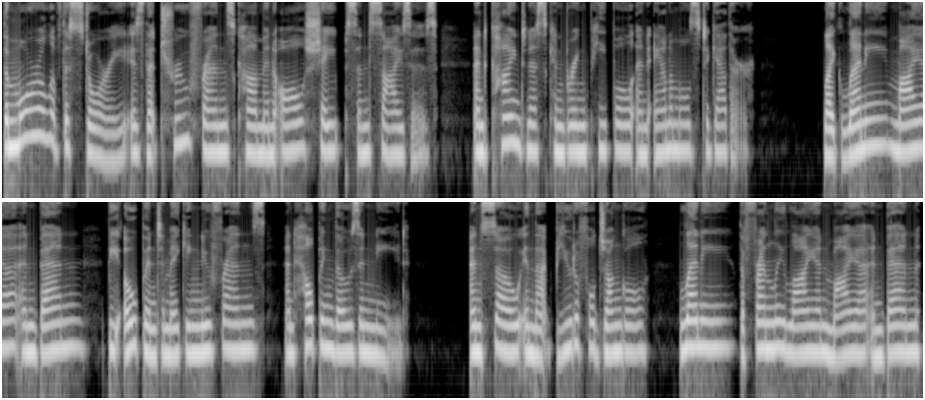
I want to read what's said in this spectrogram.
The moral of the story is that true friends come in all shapes and sizes, and kindness can bring people and animals together. Like Lenny, Maya, and Ben, be open to making new friends and helping those in need. And so, in that beautiful jungle, Lenny, the friendly lion, Maya, and Ben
